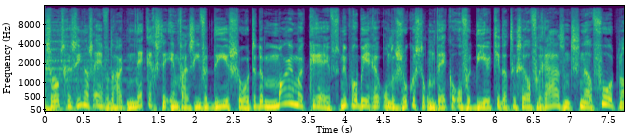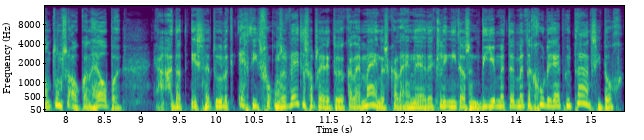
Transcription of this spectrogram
Ze wordt gezien als een van de hardnekkigste invasieve diersoorten, de marmerkreeft. Nu proberen onderzoekers te ontdekken of het diertje dat zichzelf razendsnel voortplant ons ook kan helpen. Ja, dat is natuurlijk echt iets voor onze wetenschapsredacteur Carlijn Meinders. Carlijn, eh, dat klinkt niet als een dier met, met een goede reputatie, toch?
